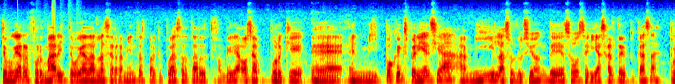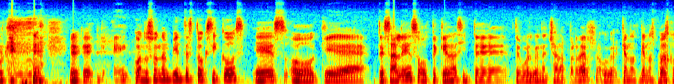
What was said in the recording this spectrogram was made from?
te voy a reformar y te voy a dar las herramientas para que puedas tratar de tu familia. O sea, porque eh, en mi poca experiencia, a mí la solución de eso sería salte de tu casa. Porque eh, eh, cuando son ambientes tóxicos es o que te sales o te quedas y te, te vuelven a echar a perder. ¿Qué, ¿Qué, nos puedes contar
